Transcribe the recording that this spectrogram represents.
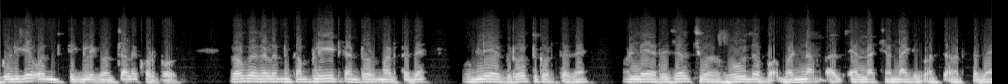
ಗುಳಿಗೆ ಒಂದು ತಿಂಗಳಿಗೆ ಒಂದ್ಸಲ ಕೊಡ್ಬೋದು. ರೋಗಗಳನ್ನು ಕಂಪ್ಲೀಟ್ ಕಂಟ್ರೋಲ್ ಮಾಡ್ತದೆ. ಒಳ್ಳೆಯ ಗ್ರೋತ್ ಕೊಡ್ತದೆ. ಒಳ್ಳೆಯ ರಿಸಲ್ಟ್ಸ್ ಹೂವಿನ ಬಣ್ಣ ಎಲ್ಲ ಚೆನ್ನಾಗಿ ಬರ್ತ- ಬರ್ತದೆ.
